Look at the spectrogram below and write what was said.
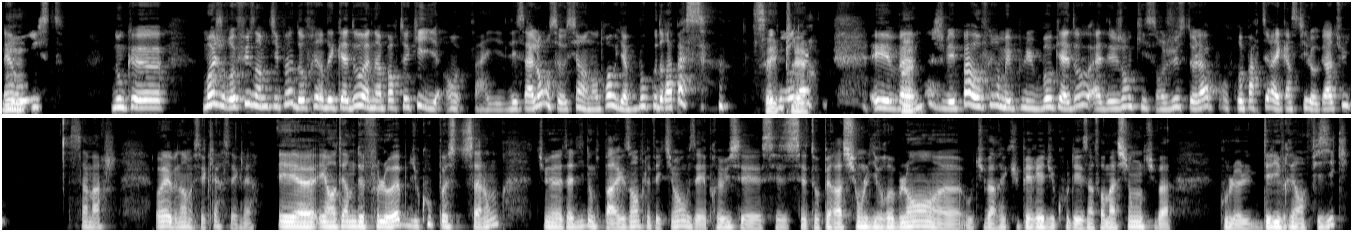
Mm. héroïste. Donc euh, moi je refuse un petit peu d'offrir des cadeaux à n'importe qui. Enfin, les salons c'est aussi un endroit où il y a beaucoup de rapaces. C'est clair. Et ben Ouais. moi je vais pas offrir mes plus beaux cadeaux à des gens qui sont juste là pour repartir avec un stylo gratuit. Ça marche. Ouais, mais non, mais c'est clair, c'est clair. Et, euh, et en termes de follow-up, du coup, post-salon, tu m'as dit, donc par exemple, effectivement, vous avez prévu ces- ces- cette opération livre blanc euh, où tu vas récupérer du coup des informations, tu vas du coup, le délivrer en physique.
